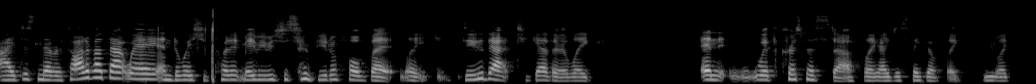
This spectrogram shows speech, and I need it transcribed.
I just never thought about that way. And the way she put it, maybe it was just so beautiful, but like do that together. Like, and with Christmas stuff, like I just think of like, we like,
